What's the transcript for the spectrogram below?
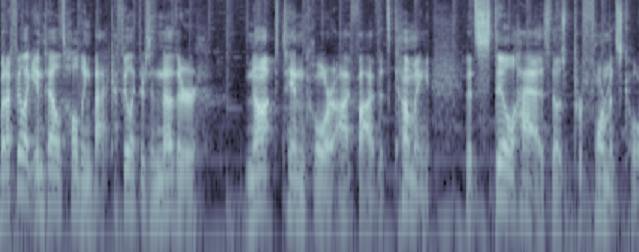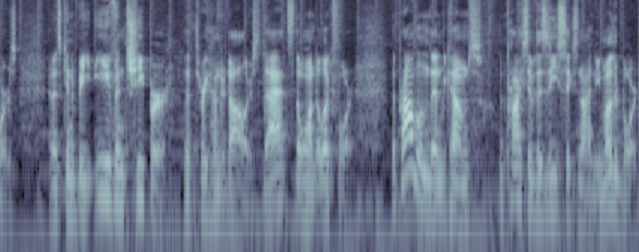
But I feel like Intel's holding back. I feel like there's another not 10 core i5 that's coming that still has those performance cores and is going to be even cheaper than $300. That's the one to look for. The problem then becomes the price of the Z690 motherboard.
